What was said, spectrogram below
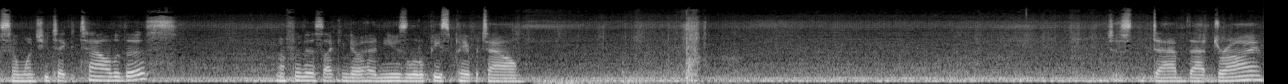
So once you take a towel to this, now for this I can go ahead and use a little piece of paper towel Just dab that dry.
